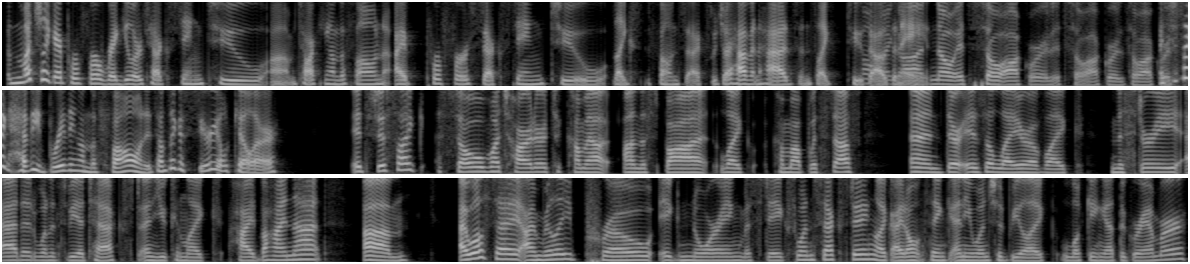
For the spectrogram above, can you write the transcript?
Much like I prefer regular texting to um, talking on the phone, I prefer sexting to like phone sex, which I haven't had since like Oh 2008. God. No, it's so awkward. It's so awkward. It's so awkward. it's just like heavy breathing on the phone. It sounds like a serial killer. it's just like so much harder to come out on the spot, like come up with stuff. And there is a layer of like mystery added when it's via text and you can like hide behind that. Um I will say I'm really pro ignoring mistakes when sexting. Like I don't think anyone should be like looking at the grammar.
